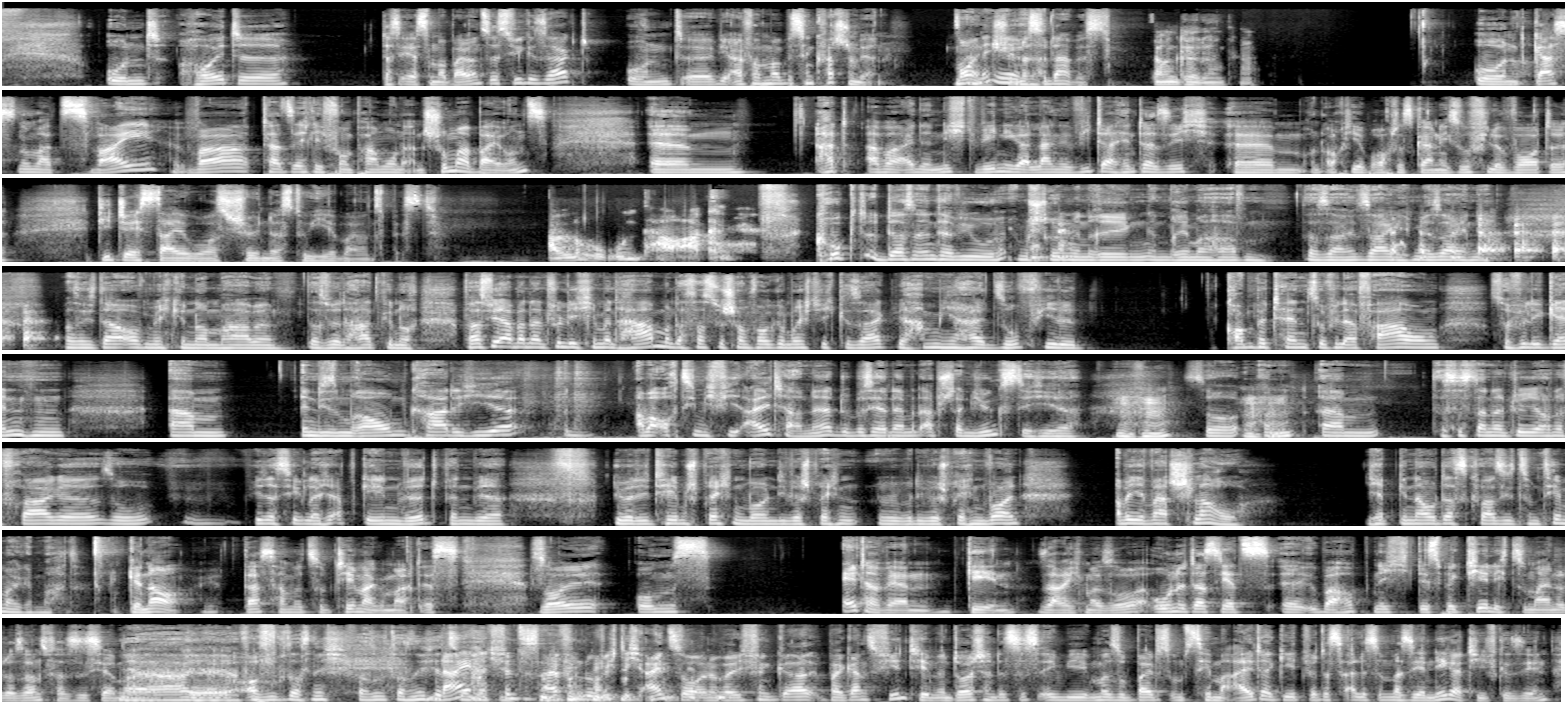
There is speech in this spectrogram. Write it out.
Und heute das erste Mal bei uns ist, wie gesagt, und äh, wir einfach mal ein bisschen quatschen werden. Moin, schön, dass du da bist. Danke, danke. Und Gast Nummer zwei war tatsächlich vor ein paar Monaten schon mal bei uns. Ähm, hat aber eine nicht weniger lange Vita hinter sich. Ähm, und auch hier braucht es gar nicht so viele Worte. DJ Style Wars, schön, dass du hier bei uns bist. Hallo, guten Tag. Guckt das Interview im strömenden Regen in Bremerhaven. Das sage sag ich mir, sage ich nicht. Was ich da auf mich genommen habe, das wird hart genug. Was wir aber natürlich hiermit haben, und das hast du schon vollkommen richtig gesagt, wir haben hier halt so viel Kompetenz, so viel Erfahrung, so viele Legenden ähm, in diesem Raum, gerade hier. Aber auch ziemlich viel Alter, ne? Du bist ja der mit Abstand Jüngste hier. Mhm. So, mhm. und ähm, das ist dann natürlich auch eine Frage, so wie das hier gleich abgehen wird, wenn wir über die Themen sprechen wollen, die wir sprechen, über die wir sprechen wollen. Aber ihr wart schlau. Ihr habt genau das quasi zum Thema gemacht. Genau, das haben wir zum Thema gemacht. Es soll ums älter werden gehen, sage ich mal so, ohne das jetzt äh, überhaupt nicht despektierlich zu meinen oder sonst was. Das ist ja mal. Ja, ja, ja. Äh, versuch das nicht, versuch das nicht. Nein, ich finde es einfach nur wichtig einzuordnen, weil ich finde bei ganz vielen Themen in Deutschland ist es irgendwie immer, sobald es ums Thema Alter geht, wird das alles immer sehr negativ gesehen.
